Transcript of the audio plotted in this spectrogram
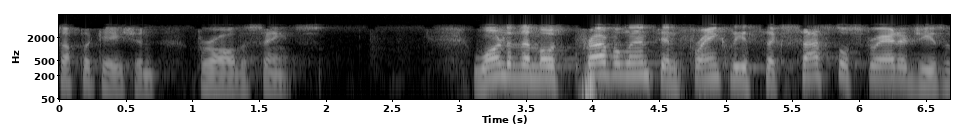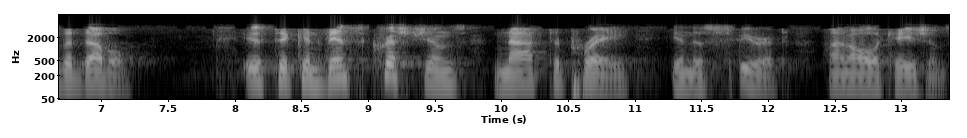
supplication for all the saints. One of the most prevalent and frankly successful strategies of the devil is to convince Christians not to pray in the Spirit on all occasions.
